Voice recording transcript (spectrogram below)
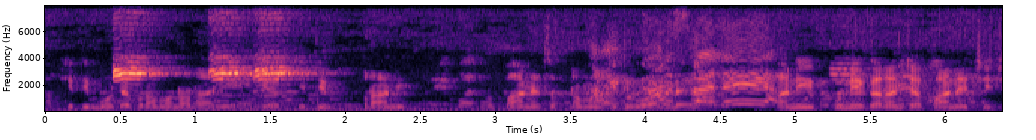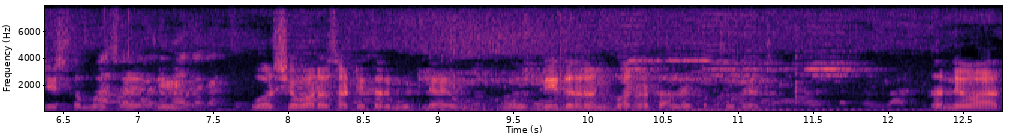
हा किती मोठ्या प्रमाणावर आहे किंवा किती प्राणी पाण्याचं प्रमाण किती वाढलं आहे आणि पुणेकरांच्या पाण्याची जी समस्या आहे ती वर्षभरासाठी तर मिटली आहे. उजनी धरण भरत आलं आहे तर पुण्याचं. धन्यवाद.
